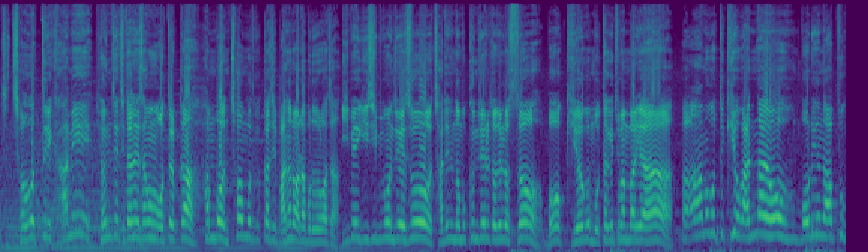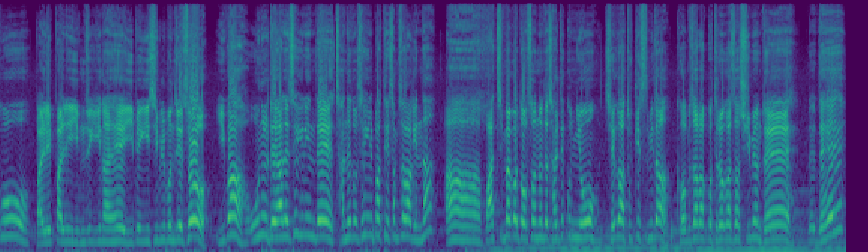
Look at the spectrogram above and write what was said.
저, 저것들이 감히 현재 재단의 상황은 어떨까? 한번 처음부터 끝까지 만화로 알아보도록 하자. 222번 죄에서 자네는 너무 큰 죄를 저질렀어. 뭐 기억은 못하겠지만 말이야. 아, 아무것도 기억 안 나요. 머리는 아프고 빨리빨리 움직이기나 해. 221번 죄에서 이봐 오늘 내 아내 생일인데 자네도 생일 파티에 참석하겠나? 아 마침 할 것도 없었는데 잘 됐군요. 제가 돕겠습니다. 검사 받고 들어가서 쉬면 돼. 네? 네?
